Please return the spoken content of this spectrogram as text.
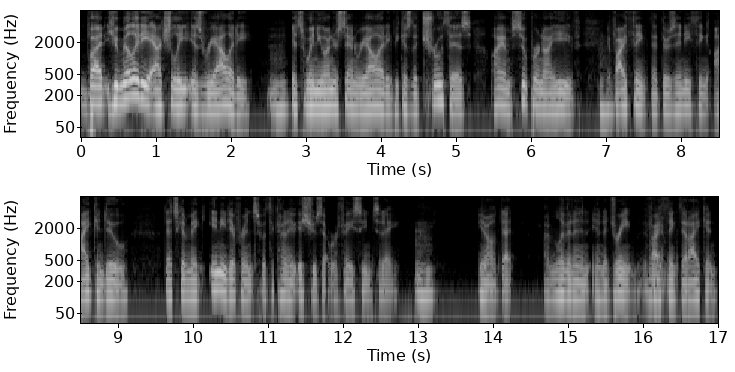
But humility actually is reality. Mm-hmm. It's when you understand reality because the truth is, I am super naive Mm-hmm. if I think that there's anything I can do that's going to make any difference with the kind of issues that we're facing today. Mm-hmm. You know, that I'm living in, in a dream if I think that I can,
